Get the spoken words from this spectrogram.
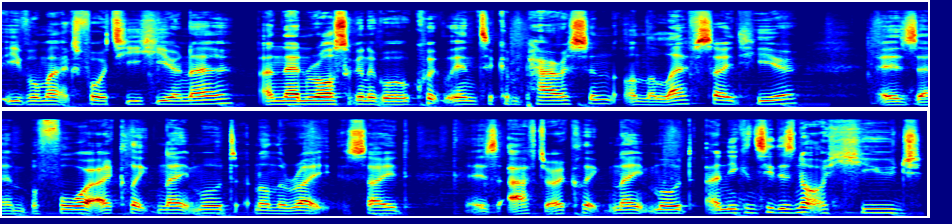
Evo Max 4T here now. And then we're also going to go quickly into comparison on the left side here is um, before I click night mode and on the right side is after I click night mode. And you can see there's not a huge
